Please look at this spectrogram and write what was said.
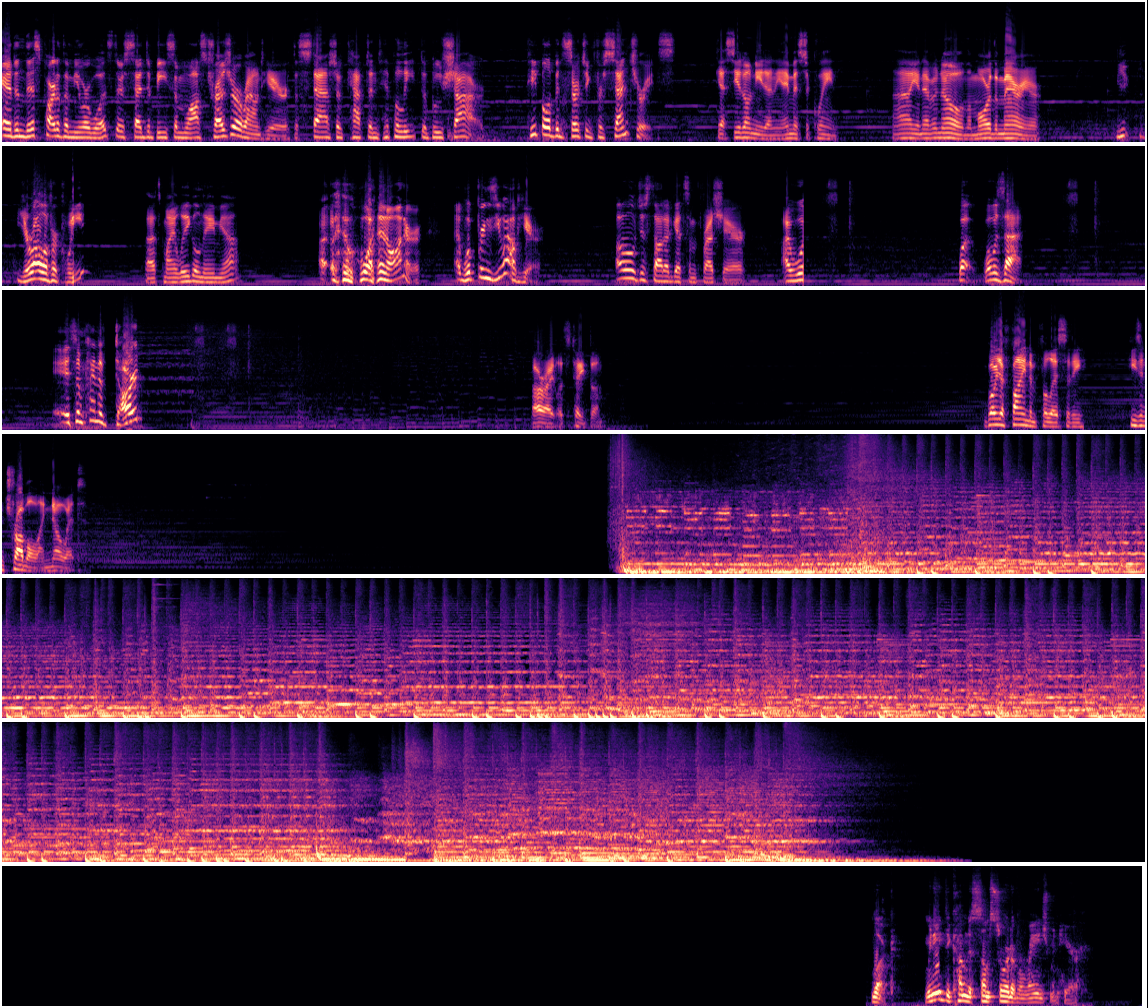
And in this part of the Muir Woods, there's said to be some lost treasure around here, the stash of Captain Hippolyte de Bouchard. People have been searching for centuries. Guess you don't need any, eh, Mr. Queen? Ah, you never know. The more the merrier. You, you're Oliver Queen? That's my legal name, yeah. Uh, what an honor. And what brings you out here? Oh, just thought I'd get some fresh air. I would... What, what was that? It's some kind of dart? Alright, let's take them. I'm going to find him, Felicity. He's in trouble, I know it. Look, we need to come to some sort of arrangement here.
